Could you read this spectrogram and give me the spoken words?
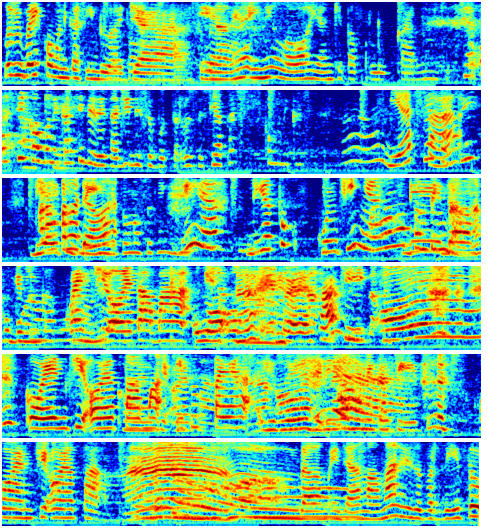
lebih baik komunikasiin dulu aja. Sebenarnya ini loh yang kita perlukan gitu. siapa sih komunikasi dari tadi disebut terus? Siapa sih komunikasi? Hmm, biasa. Siapa sih? Dia Orang itu penting adalah gitu maksudnya gimana iya sih? dia tuh kuncinya Oh, di penting dalam banget hubungan gitu. kamu. Kunci oleh tama Wow. itu yang tadi. Oh. Koenci oetama Koenci itu oetama. teh. Gitu oh, ya jadi Iya. komunikasi itu koenci oetama. Hmm, dalam ejaan lama sih seperti itu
